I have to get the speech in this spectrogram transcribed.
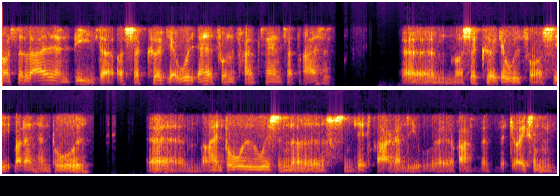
og så lejede jeg en bil der, og så kørte jeg ud. Jeg havde fundet frem til hans adresse. Øhm, og så kørte jeg ud for at se, hvordan han boede. Øhm, og han boede ude i sådan noget sådan lidt rakkerliv. Øh, det var ikke sådan,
